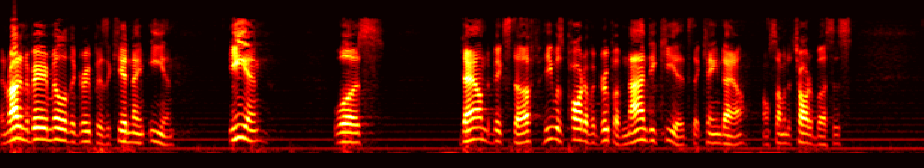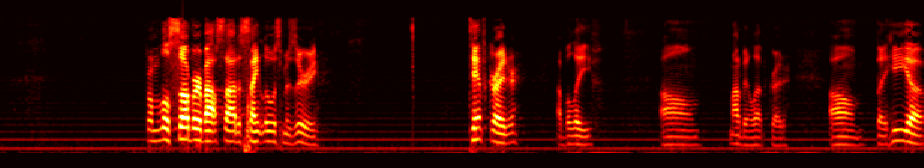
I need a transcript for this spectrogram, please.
And right in the very middle of the group is a kid named Ian. Ian was down to BigStuf. He was part of a group of 90 kids that came down on some of the charter buses from a little suburb outside of St. Louis, Missouri. 10th grader, I believe. Um, might have been 11th grader. Um, but he, uh,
